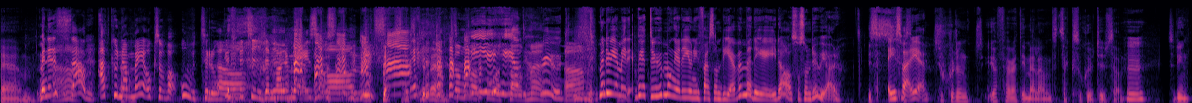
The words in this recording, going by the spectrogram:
ehm, Men är det sant? Att kunna med också vara otrogen under tiden man är med i en sån Det är helt sjukt. Men du Emil, vet du hur många det är ungefär som lever med det idag så som du gör? I, I Sverige? Runt, jag har för mig att det är mellan 6 och 7 tusen. Mm. Så det är inte...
